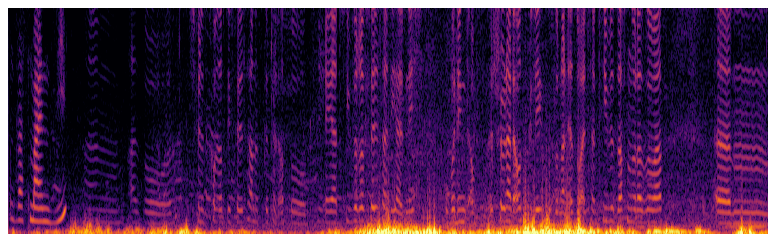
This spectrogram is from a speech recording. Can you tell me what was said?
Und was meinen Sie? Ähm, also ich finde, es kommt auf die Filter an. Es gibt halt auch so kreativere Filter, die halt nicht unbedingt auf Schönheit ausgelegt sind, sondern eher so alternative Sachen oder sowas. Ähm,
